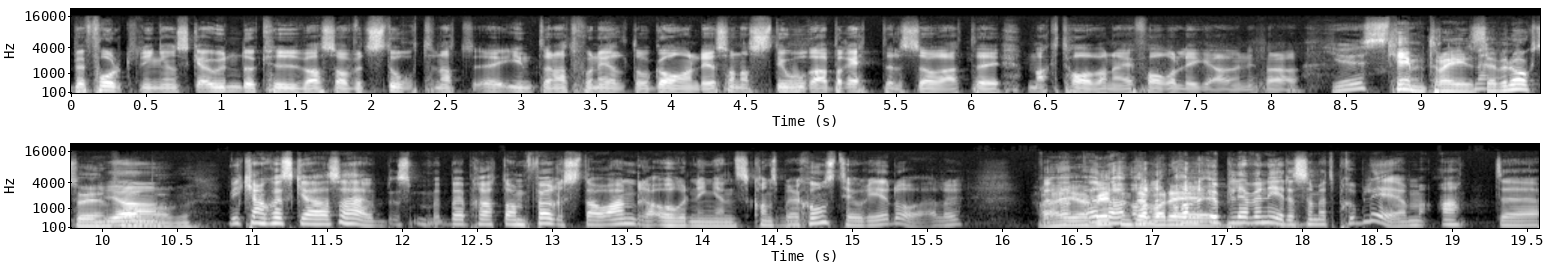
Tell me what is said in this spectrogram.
befolkningen ska underkuvas av ett stort eh, internationellt organ. Det är sådana stora berättelser att eh, makthavarna är farliga ungefär. Just. Chemtrails är väl också en Ja. form av... Vi kanske ska så här börja prata om första och andra ordningens konspirationsteorier då, eller? Nej, jag Eller vet inte håller- vad det är. Upplever ni det som ett problem att, eh,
